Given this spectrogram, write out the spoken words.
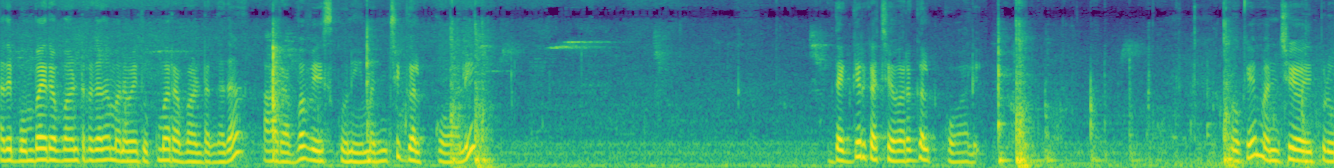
అదే బొంబాయి రవ్వ అంటారు కదా మనమైతే ఉప్మా రవ్వ అంటాం కదా ఆ రవ్వ వేసుకొని మంచిగా కలుపుకోవాలి. దగ్గరికి వచ్చే వరకు కలుపుకోవాలి. ఓకే మంచిగా ఇప్పుడు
